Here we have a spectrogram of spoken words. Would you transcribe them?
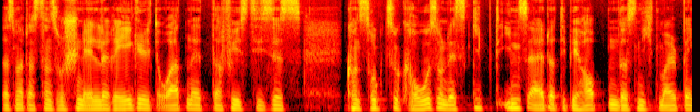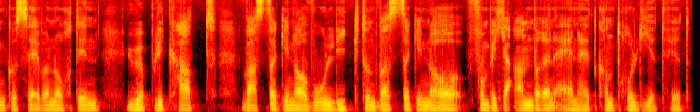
dass man das dann so schnell regelt, ordnet. Dafür ist dieses Konstrukt zu groß und es gibt Insider, die behaupten, dass nicht mal Benko selber noch den Überblick hat, was da genau wo liegt und was da genau von welcher anderen Einheit kontrolliert wird.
